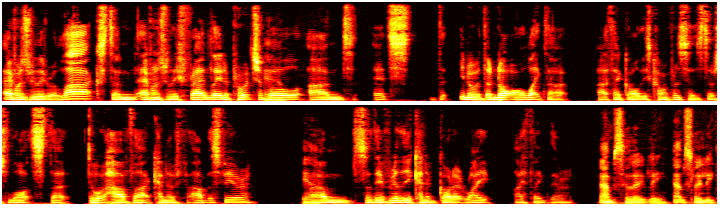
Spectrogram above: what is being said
everyone's really relaxed, and everyone's really friendly and approachable, and it's you know they're not all like that. I think all these conferences, there's lots that don't have that kind of atmosphere. Yeah. Um, so they've really kind of got it right. I think there. Absolutely, absolutely.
